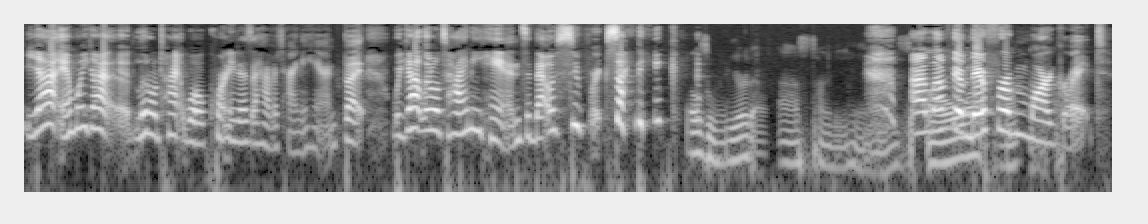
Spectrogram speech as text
yeah and we got little tiny well courtney doesn't have a tiny hand but we got little tiny hands and that was super exciting Those weird ass tiny hands. i love Oh them they're from God. margaret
